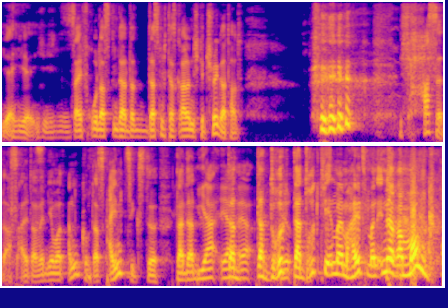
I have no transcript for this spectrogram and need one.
ja, hier, ich, ich sei froh, dass, dass mich das gerade nicht getriggert hat. ich hasse das, Alter, wenn jemand ankommt. Das Einzigste. Da, da, Ja, ja, da, ja. da, drückt, da drückt hier in meinem Hals mein innerer Monk.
